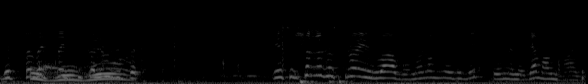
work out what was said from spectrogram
Я тут ледь ці калюжі пер... Я не застрою лаву, воно нам знадобиться, коли ми знайдемо алмазі.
